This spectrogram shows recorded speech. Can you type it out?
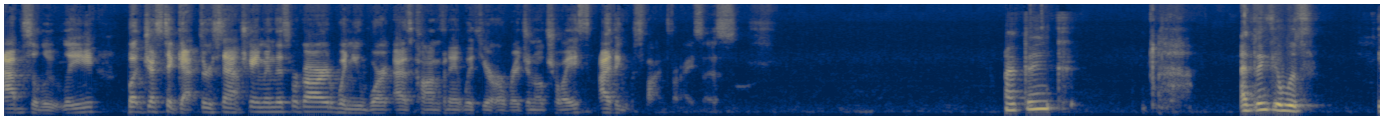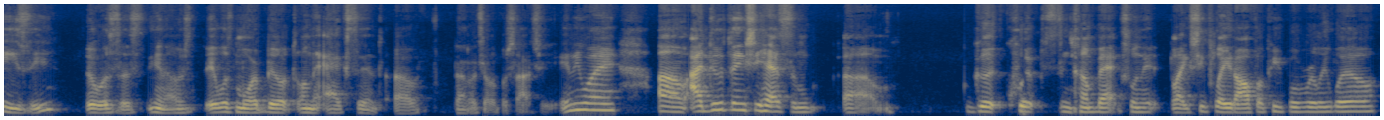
Absolutely. But just to get through Snatch Game in this regard, when you weren't as confident with your original choice, I think it was fine for Isis. I think. I think it was easy. It was a, you know, it was more built on the accent of Donatella Versace. Anyway, um, I do think she had some um, good quips and comebacks when it like she played off of people really well.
